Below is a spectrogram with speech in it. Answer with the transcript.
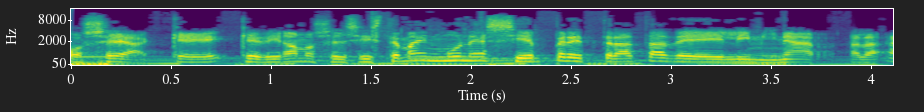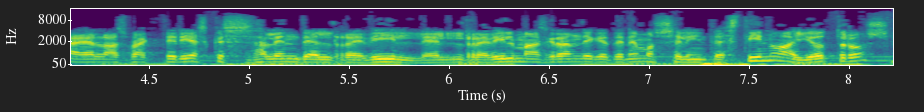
O sea, que, digamos, el sistema inmune siempre trata de eliminar a, las bacterias que se salen del redil. El redil más grande que tenemos es el intestino, hay otros,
